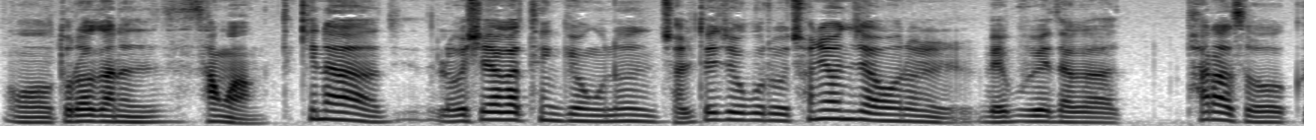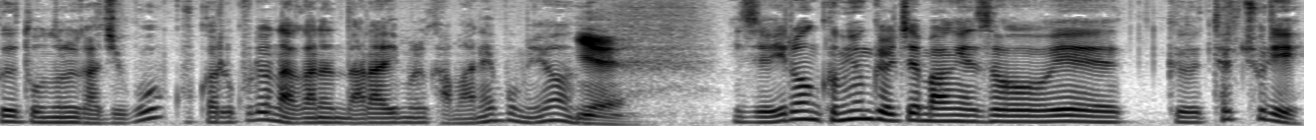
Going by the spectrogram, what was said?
어 돌아가는 상황. 특히나 러시아 같은 경우는 절대적으로 천연 자원을 외부에다가 팔아서 그 돈을 가지고 국가를 꾸려 나가는 나라임을 감안해 보면 예. 이제 이런 금융결제망에서의 그 퇴출이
